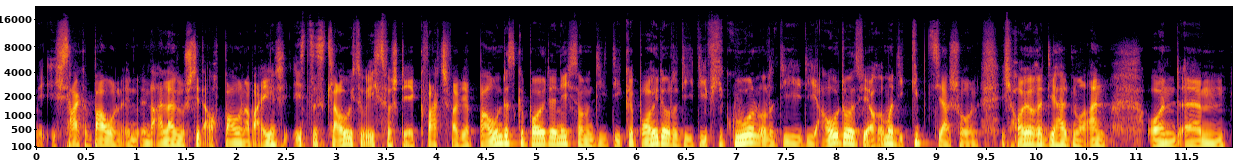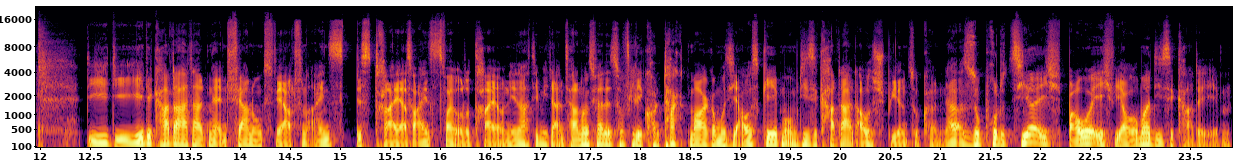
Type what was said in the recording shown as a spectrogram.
ich sage bauen. In, in der Anleitung steht auch bauen, aber eigentlich ist das, glaube ich, so ich es verstehe, Quatsch, weil wir bauen das Gebäude nicht, sondern die, die Gebäude oder die, die Figuren oder die, die Autos, wie auch immer, die gibt es ja schon. Ich heuere die halt nur an. Und ähm, die, die, jede Karte hat halt einen Entfernungswert von 1 bis 3, also 1, 2 oder 3. Und je nachdem, wie der Entfernungswert ist, so viele Kontaktmarker muss ich ausgeben, um diese Karte halt ausspielen zu können. Also so produziere ich, baue ich, wie auch immer, diese Karte eben.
